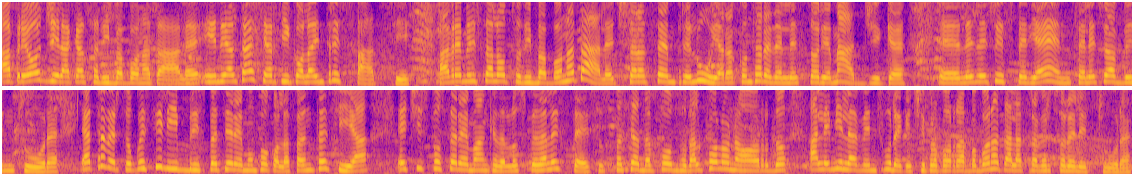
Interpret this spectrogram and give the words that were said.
apre oggi la casa di Babbo Natale, in realtà si articola in tre spazi, avremo il salotto di Babbo Natale, ci sarà sempre lui a raccontare delle storie magiche, eh, le, le, sue esperienze, le sue avventure. E attraverso questi libri spazieremo un po' con la fantasia e ci sposteremo anche dall'ospedale stesso, spaziando appunto dal Polo Nord alle mille avventure che ci proporrà Babbo Natale attraverso le letture.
